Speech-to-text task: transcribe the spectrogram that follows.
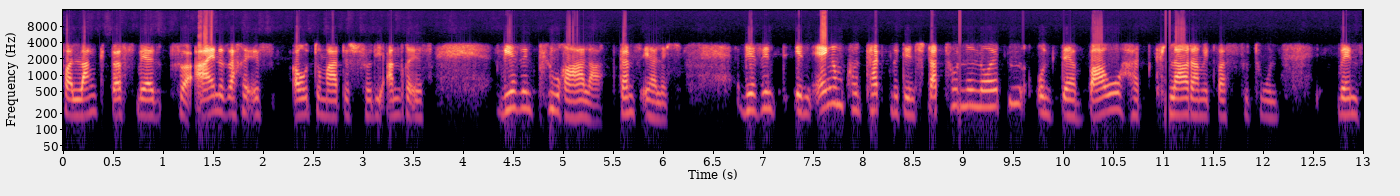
verlangt, dass wer für eine Sache ist, automatisch für die andere ist. Wir sind pluraler, ganz ehrlich. Wir sind in engem Kontakt mit den Stadttunnelleuten und der Bau hat klar damit was zu tun wenn es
